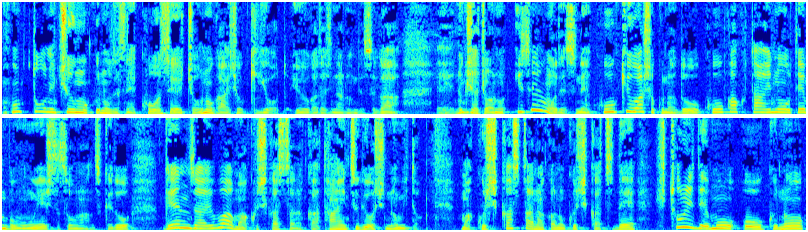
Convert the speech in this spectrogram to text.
本当に注目のですね、高成長の外食企業という形になるんですが、えー、抜き社長、あの、以前はですね、高級和食など高価格帯の店舗も運営したそうなんですけど、現在は、まあ、串カツ田中単一業種のみと、まあ、串カツ田中の串カツで、一人でも多くの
